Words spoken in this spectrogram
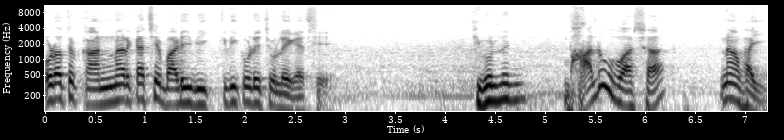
ওরা তো কান্নার কাছে বাড়ি বিক্রি করে চলে গেছে। কি বললেন? ভালোবাসা? না ভাই,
